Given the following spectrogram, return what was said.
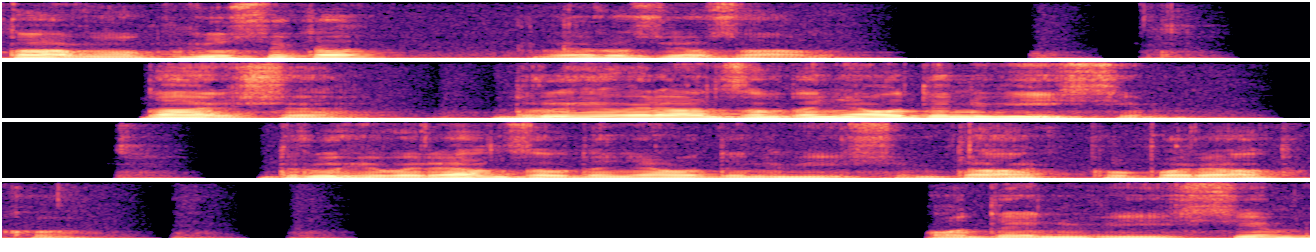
Ставимо плюсика, ви розв'язали. Далі. Другий варіант завдання 1.8. Другий варіант завдання 1.8. Так, по порядку. 1.8.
